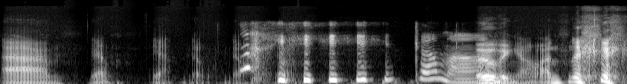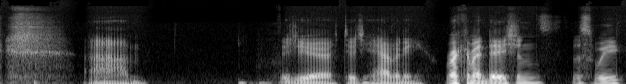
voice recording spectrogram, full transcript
Um. No. Yeah. No. No. Come on. Moving on. um. Did you did you have any recommendations this week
